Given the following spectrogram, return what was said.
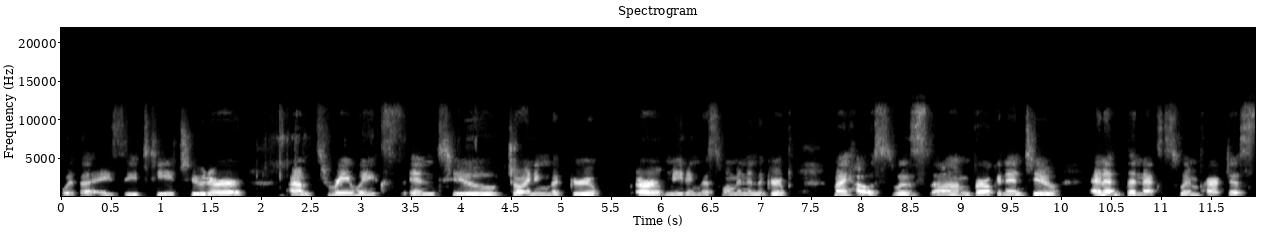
with a act tutor um, three weeks into joining the group or meeting this woman in the group my house was um, broken into and at the next swim practice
